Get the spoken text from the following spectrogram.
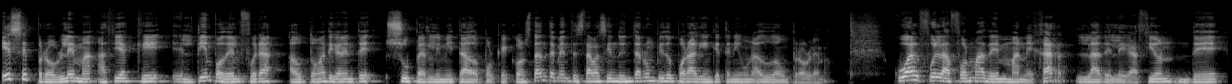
Ese problema hacía que el tiempo de él fuera automáticamente súper limitado, porque constantemente estaba siendo interrumpido por alguien que tenía una duda o un problema cuál fue la forma de manejar la delegación de,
